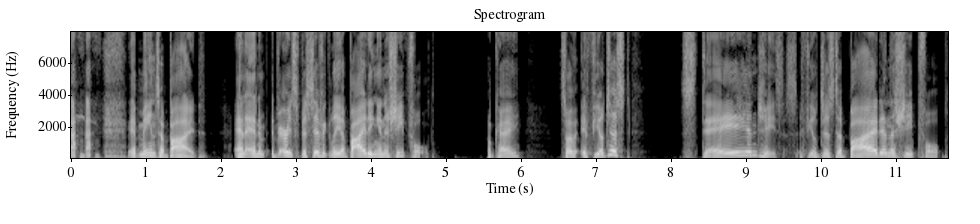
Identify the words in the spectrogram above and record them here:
it means abide, and and very specifically, abiding in a sheepfold. Okay, so if you'll just stay in Jesus, if you'll just abide in the sheepfold,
